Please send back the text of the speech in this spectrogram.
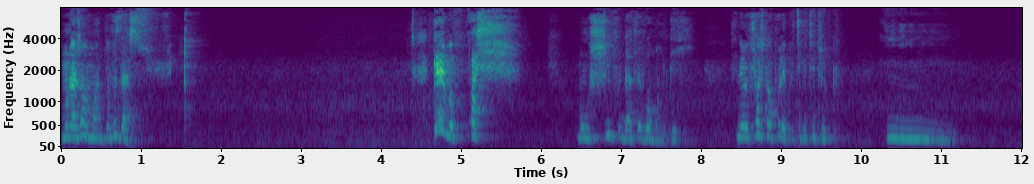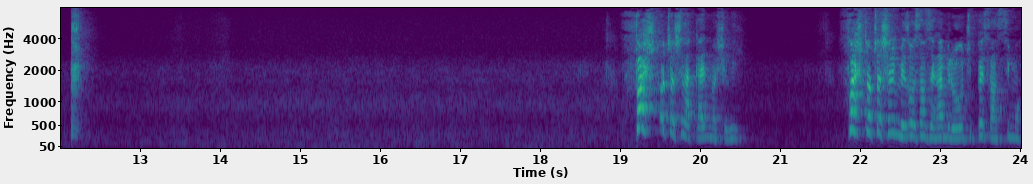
Mon argent augmente, je vous assure. Quand il me fâche, mon chiffre d'affaires va augmenter. Je ne me fâche pas pour les petits petits trucs. Fâche-toi, tu achètes la canne, ma chérie. Fâche-toi, tu achètes une maison de 150 000 euros, tu payes en 6 mois.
